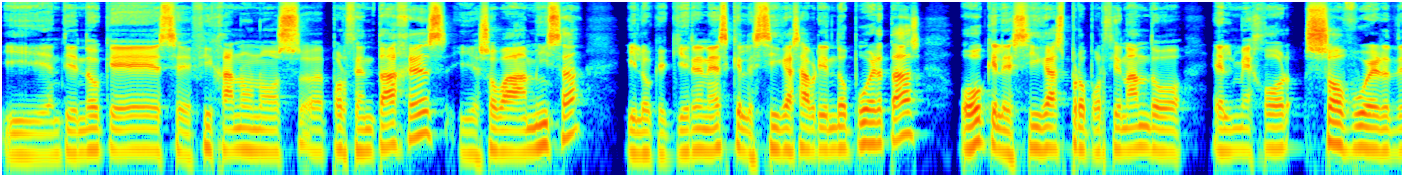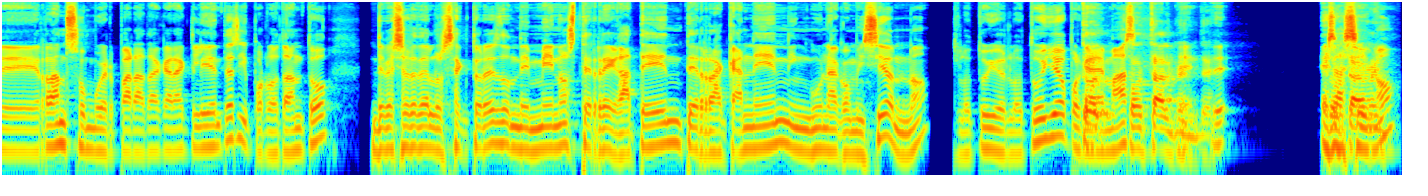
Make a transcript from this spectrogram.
y entiendo que se fijan unos eh, porcentajes y eso va a misa y lo que quieren es que les sigas abriendo puertas o que le sigas proporcionando el mejor software de ransomware para atacar a clientes y por lo tanto debe ser de los sectores donde menos te regateen, te racaneen ninguna comisión, ¿no? Lo tuyo es lo tuyo, porque además... Totalmente. Eh, es así, ¿no?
